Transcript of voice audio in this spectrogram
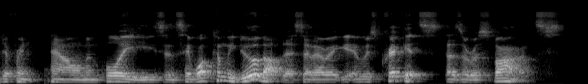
different town employees and say, what can we do about this? And I, would- it was crickets as a response.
